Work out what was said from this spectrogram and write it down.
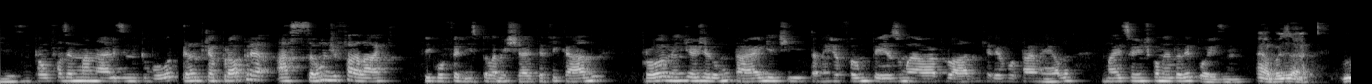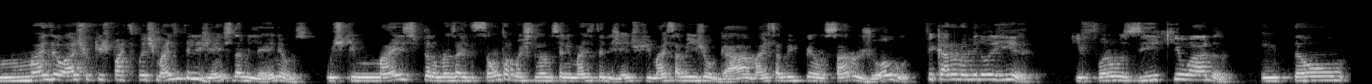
Eles estão fazendo uma análise muito boa, tanto que a própria ação de falar ficou feliz pela Michelle ter ficado, provavelmente já gerou um target e também já foi um peso maior pro Adam querer votar nela, mas isso a gente comenta depois, né? É, pois é. Mas eu acho que os participantes mais inteligentes da Millennials, os que mais, pelo menos a edição tá mostrando serem mais inteligentes, os que mais sabem jogar, mais sabem pensar no jogo, ficaram na minoria, que foram o Zeke e o Adam. Então,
